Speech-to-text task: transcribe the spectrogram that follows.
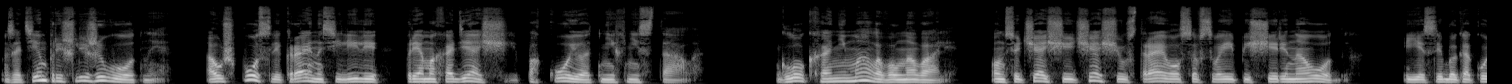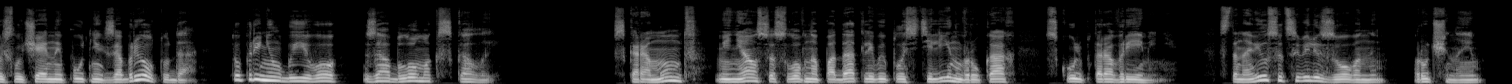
Затем пришли животные, а уж после край населили прямоходящие, покою от них не стало. Глокха немало волновали, он все чаще и чаще устраивался в своей пещере на отдых, и если бы какой случайный путник забрел туда, то принял бы его за обломок скалы. Скоромунд менялся словно податливый пластилин в руках скульптора времени. Становился цивилизованным, ручным.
